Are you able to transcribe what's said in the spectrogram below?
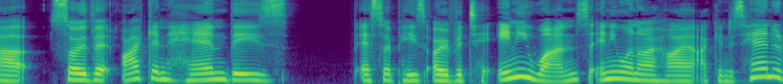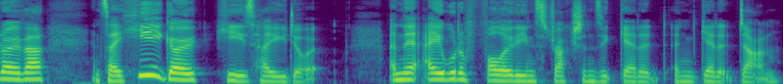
uh, so that I can hand these SOPs over to anyone. So, anyone I hire, I can just hand it over and say, here you go, here's how you do it. And they're able to follow the instructions and get it, and get it done.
